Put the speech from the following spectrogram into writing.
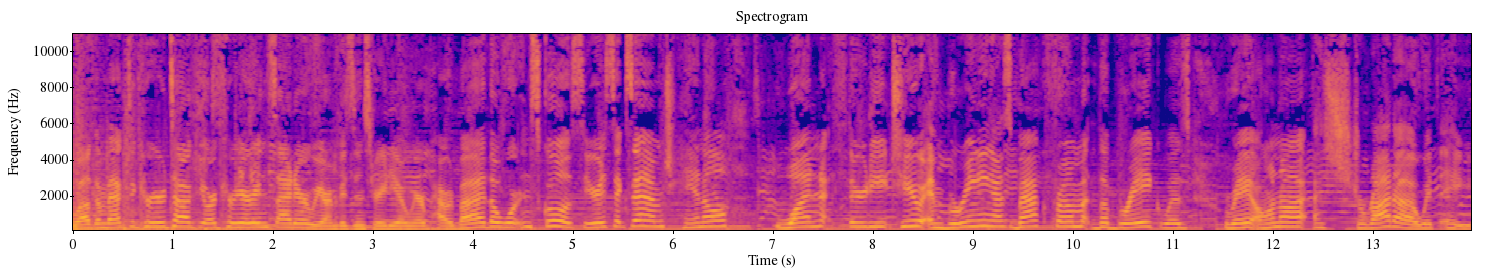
Welcome back to Career Talk, your career insider. We are on Business Radio. We are powered by the Wharton School, Sirius XM, channel 132. And bringing us back from the break was Raihanna Estrada with a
